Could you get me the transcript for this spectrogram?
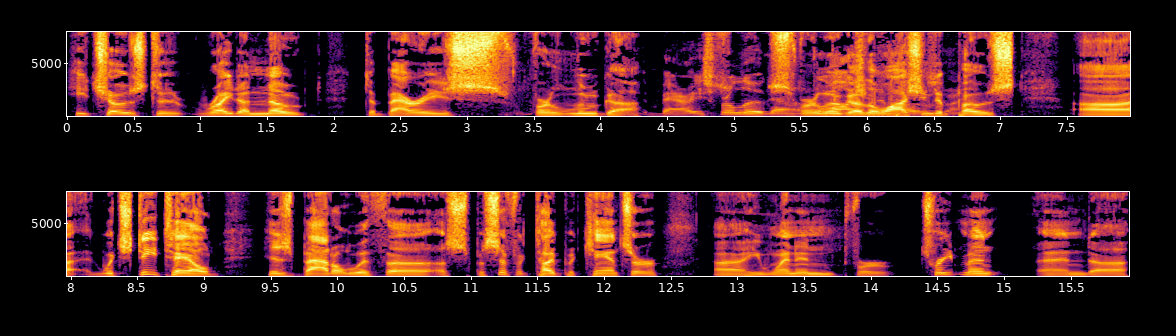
He chose to write a note to Barry's Svrluga, Barry's Svrluga, Svrluga, the Washington right. Post, uh, which detailed his battle with uh, a specific type of cancer. Uh, he went in for treatment, and uh,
